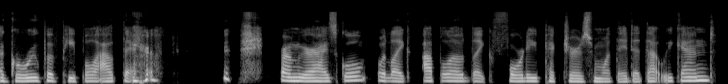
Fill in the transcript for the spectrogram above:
a group of people out there from your high school would like upload like 40 pictures from what they did that weekend.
